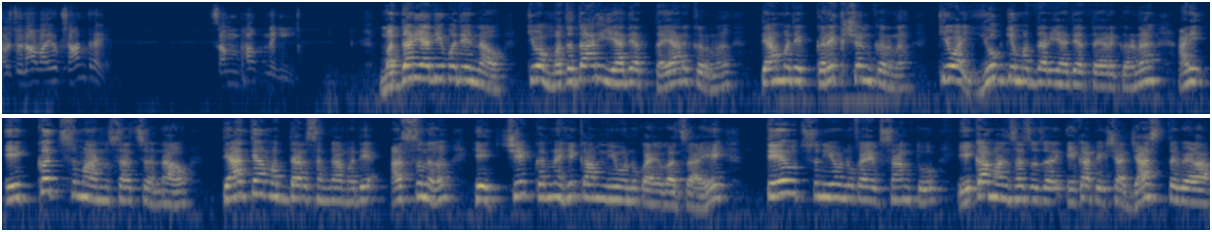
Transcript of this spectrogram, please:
और चुनाव आयोग शांत रहे। संभव नहीं। मतदार यादीमध्ये नाव किंवा मतदार याद्या तयार करणं त्यामध्ये करेक्शन करणं किंवा योग्य मतदार याद्या तयार करणं आणि एकच माणसाचं नाव त्या त्या मतदारसंघामध्ये असणं हे चेक करणं हे काम निवडणूक आयोगाचं आहे. तेच निवडणूक आयोग सांगतो एका माणसाचं जर एकापेक्षा जास्त वेळा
